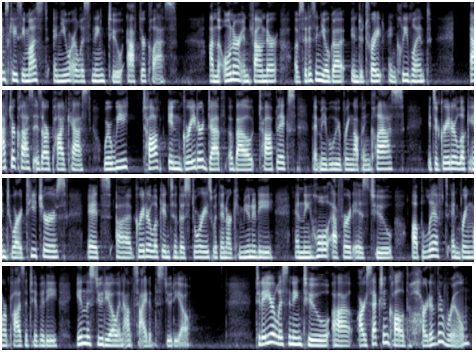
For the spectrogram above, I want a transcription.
name's Kacee Must, and you are listening to After Class. I'm the owner and founder of Citizen Yoga in Detroit and Cleveland. After Class is our podcast where we talk in greater depth about topics that maybe we bring up in class. It's a greater look into our teachers. It's a greater look into the stories within our community. And the whole effort is to uplift and bring more positivity in the studio and outside of the studio. Today, you're listening to uh, our section called Heart of the Room.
